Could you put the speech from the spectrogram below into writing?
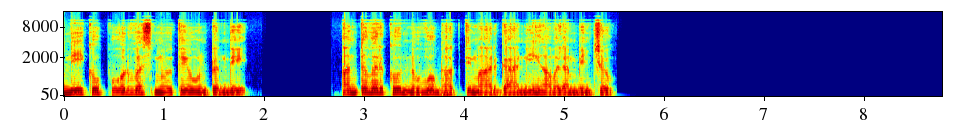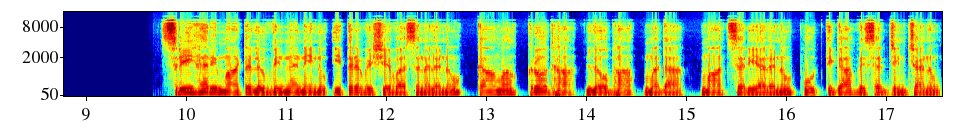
నీకు పూర్వస్మృతి ఉంటుంది. అంతవరకు నువ్వు భక్తి మార్గాన్ని అవలంబించు. శ్రీహరి మాటలు విన్న నేను ఇతర విషయవాసనలను కామ క్రోధ లోభ మద మాత్సర్యాలను పూర్తిగా విసర్జించాను.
